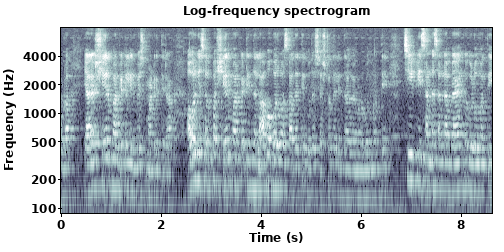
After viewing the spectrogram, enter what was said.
ಕೂಡ ಯಾರ್ಯಾರು ಶೇರ್ ಮಾರ್ಕೆಟಲ್ಲಿ ಇನ್ವೆಸ್ಟ್ ಮಾಡಿರ್ತೀರಾ? ಅವರಿಗೆ ಸ್ವಲ್ಪ ಶೇರ್ ಮಾರ್ಕೆಟಿಂದ ಲಾಭ ಬರುವ ಸಾಧ್ಯತೆ ಬುಧ ಷಷ್ಟದಲ್ಲಿದ್ದಾಗ ನೋಡ್ಬೋದು. ಮತ್ತೆ ಚೀಟಿ, ಸಣ್ಣ ಸಣ್ಣ ಬ್ಯಾಂಕ್ಗಳು ಮತ್ತೆ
